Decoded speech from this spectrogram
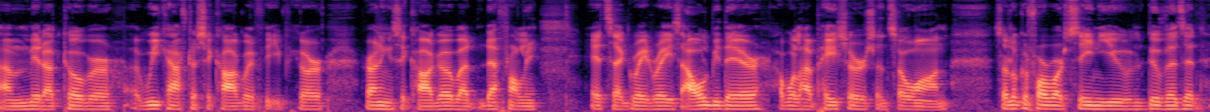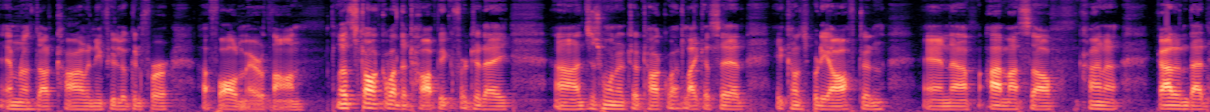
Um, mid October, a week after Chicago, if, if you're running in Chicago, but definitely it's a great race. I will be there. I will have pacers and so on. So looking forward to seeing you. Do visit mruns.com and if you're looking for a fall marathon. Let's talk about the topic for today. Uh, I uh, just wanted to talk about, like I said, it comes pretty often, and uh, I myself kind of got in that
